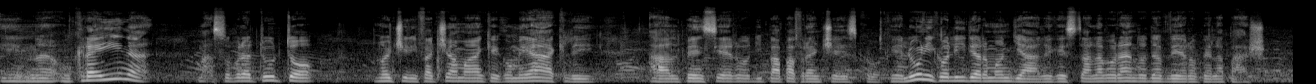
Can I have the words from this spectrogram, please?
in Ucraina, ma soprattutto noi ci rifacciamo anche come ACLI al pensiero di Papa Francesco, che è l'unico leader mondiale che sta lavorando davvero per la pace.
